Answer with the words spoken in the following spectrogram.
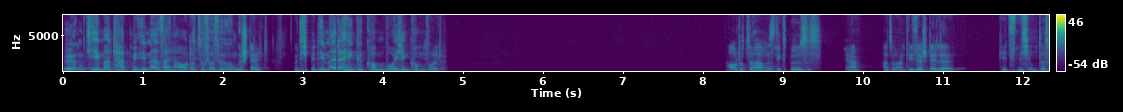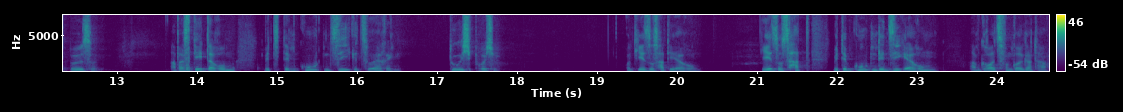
Irgendjemand hat mir immer sein Auto zur Verfügung gestellt. Und ich bin immer dahin gekommen, wo ich hinkommen wollte. Auto zu haben ist nichts Böses. Ja? Also an dieser Stelle geht es nicht um das Böse. Aber es geht darum, mit dem Guten Siege zu erringen. Durchbrüche. Und Jesus hat die errungen. Jesus hat mit dem Guten den Sieg errungen am Kreuz von Golgatha.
